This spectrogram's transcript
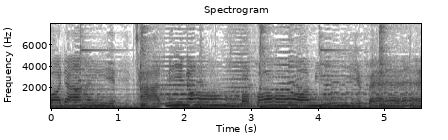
บ่ได้ชาตินี้น้องบ่ขอมีแฟน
